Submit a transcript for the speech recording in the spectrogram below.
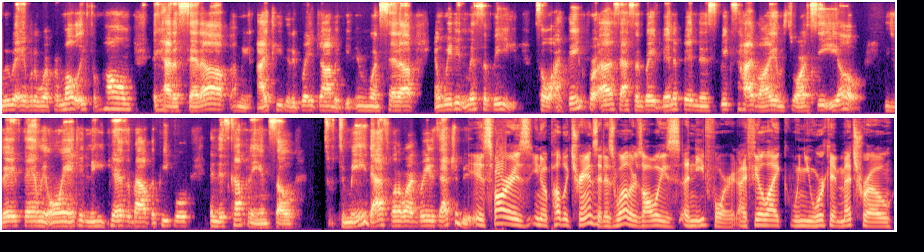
We were able to work remotely from home. They had us set up. I mean, IT did a great job at getting everyone set up, and we didn't miss a beat. So I think for us, that's a great benefit, and it speaks high volumes to our CEO. He's very family oriented, and he cares about the people in this company. And so to me, that's one of our greatest attributes. As far as you know, public transit as well, there's always a need for it. I feel like when you work at Metro,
